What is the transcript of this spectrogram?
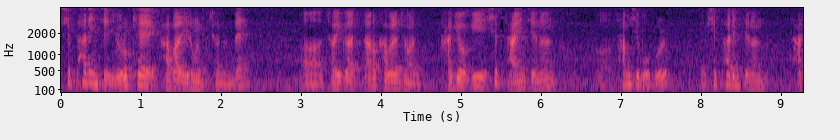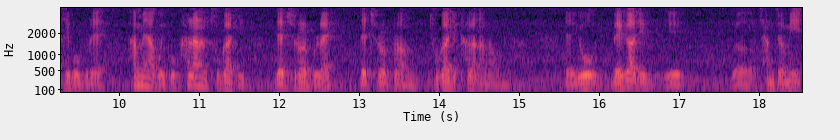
18인치 이렇게 가발 이름을 붙였는데 어, 저희가 따로 가발을 정한 가격이 14인치는 어, 35불 18인치는 45불에 판매하고 있고 컬러는 두 가지 natural black natural brown 두 가지 컬러가 나옵니다 네, 요 네 가지 예, 어, 장점이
